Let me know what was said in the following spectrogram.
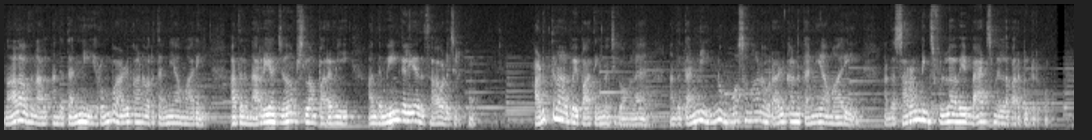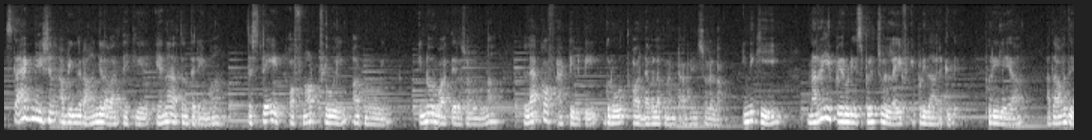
நாலாவது நாள் அந்த தண்ணி ரொம்ப அழுக்கான ஒரு தண்ணியாக மாறி அதில் நிறைய ஜேர்ம்ஸ்லாம் பரவி அந்த மீன்களையே அது சாவடிச்சிருக்கும். அடுத்த நாள் போய் பார்த்தீங்கன்னு வச்சுக்கோங்களேன் அந்த தண்ணி இன்னும் மோசமான ஒரு அழுக்கான தண்ணியாக மாறி அந்த சரௌண்டிங்ஸ் ஃபுல்லாகவே பேட் ஸ்மெல்ல பரப்பிட்டு இருக்கும். ஸ்டாக்னேஷன் அப்படிங்கிற ஆங்கில வார்த்தைக்கு என்ன அர்த்தம் தெரியுமா? The state of not flowing or moving இன்னொரு வார்த்தையில் சொல்லணும்னா lack of activity growth or development அப்படின்னு சொல்லலாம். இன்றைக்கி நிறைய பேருடைய ஸ்பிரிச்சுவல் லைஃப் இப்படி தான் இருக்குது. புரியலையா? அதாவது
